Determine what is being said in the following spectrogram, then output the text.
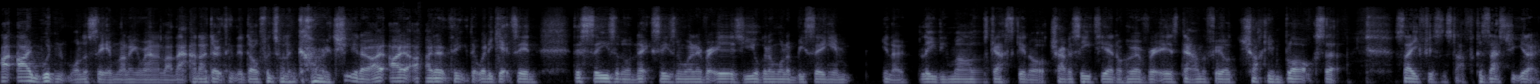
I, I wouldn't want to see him running around like that, and I don't think the Dolphins will encourage. You know, I, I, I don't think that when he gets in this season or next season or whenever it is, you're going to want to be seeing him, you know, leading Myles Gaskin or Travis Etienne or whoever it is down the field, chucking blocks at safeties and stuff, because that's you know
